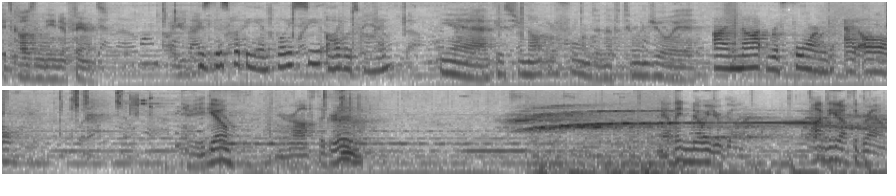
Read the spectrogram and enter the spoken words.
It's causing the interference. Is this what the employees see all the time? Yeah, I guess you're not reformed enough to enjoy it. I'm not reformed at all. There you go. You're off the grid. now they know you're gone. Time to get off the ground.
